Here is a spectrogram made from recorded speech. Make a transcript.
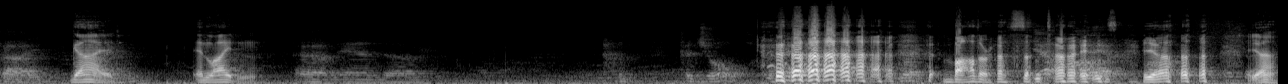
guide, Guide, enlighten. um, and um, cajole. Bother us sometimes. Uh-huh. Yeah. Yeah,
